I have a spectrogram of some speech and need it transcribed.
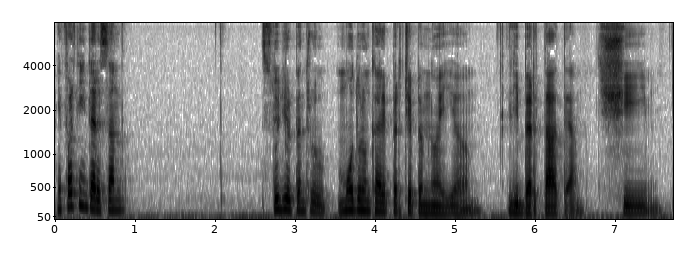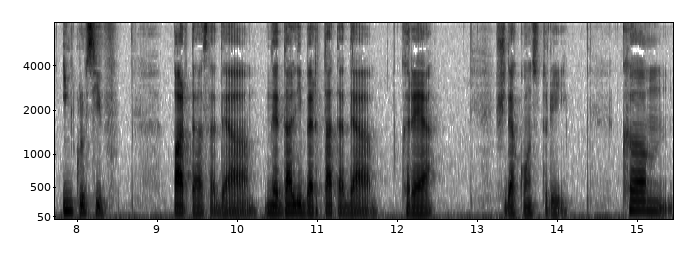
e foarte interesant studiul pentru modul în care percepem noi uh, libertatea și inclusiv partea asta de a ne da libertatea de a crea și de a construi. Că um,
